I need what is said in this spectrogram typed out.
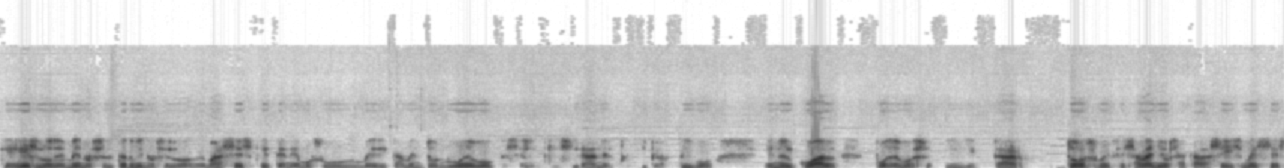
que es lo de menos el término, sino lo demás es que tenemos un medicamento nuevo, que es el en el principio activo, en el cual podemos inyectar dos veces al año, o sea, cada seis meses.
